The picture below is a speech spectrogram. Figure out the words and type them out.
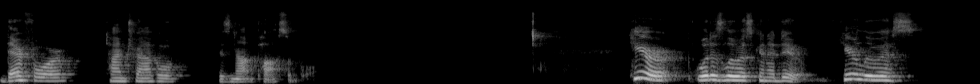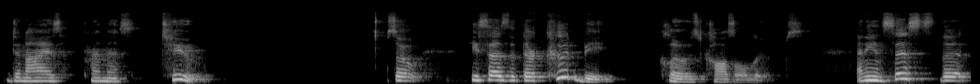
therefore, time travel is not possible. Here, what is Lewis going to do? Here, Lewis denies premise two. So he says that there could be closed causal loops. And he insists that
